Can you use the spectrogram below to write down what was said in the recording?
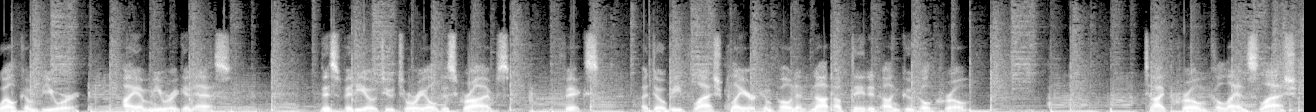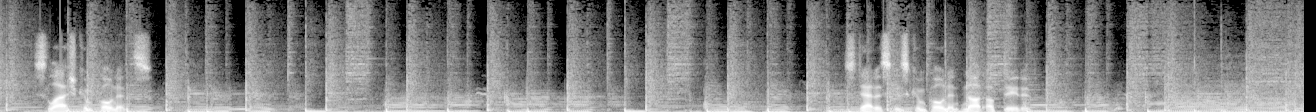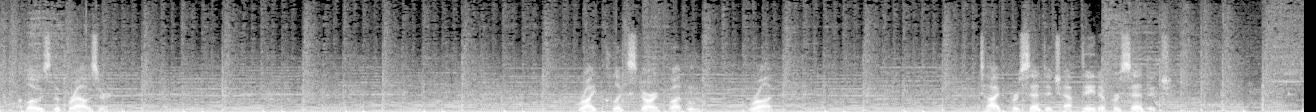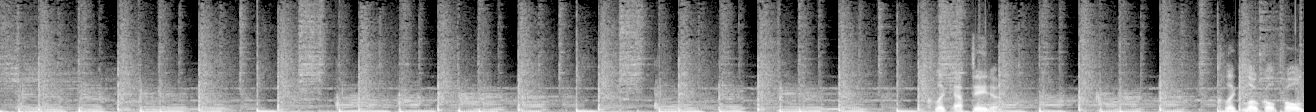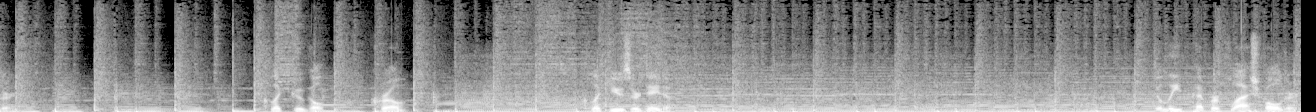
Welcome viewer, I am Murugan S. This video tutorial describes, fix, Adobe Flash Player component not updated on Google Chrome. Type Chrome colon slash, slash components. Status is component not updated. Close the browser. Right-click Start button, Run. Type percentage app data percentage. Click app data. Click local folder. Click Google, Chrome. Click user data. Delete Pepper Flash folder.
